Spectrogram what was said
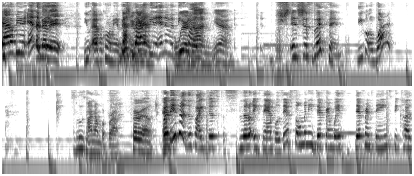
that'll be the end of of it. it. You ever call me a bitch That- again? That'll be the end of it. We're done. Yeah. It's just listen. You go what? Lose my number, bro. For real. But And- these are just like just little examples. There's so many different ways, different things because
